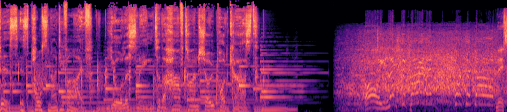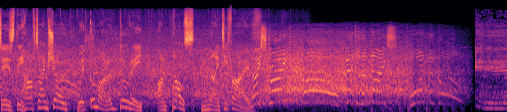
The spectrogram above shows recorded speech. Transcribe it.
This is Pulse 95. You're listening to the Halftime Show podcast. Oh, he loves the fire and what a goal! This is the halftime show with Umar Adouri on Pulse 95. Nice strike! Oh, better than nice! Wonderful!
